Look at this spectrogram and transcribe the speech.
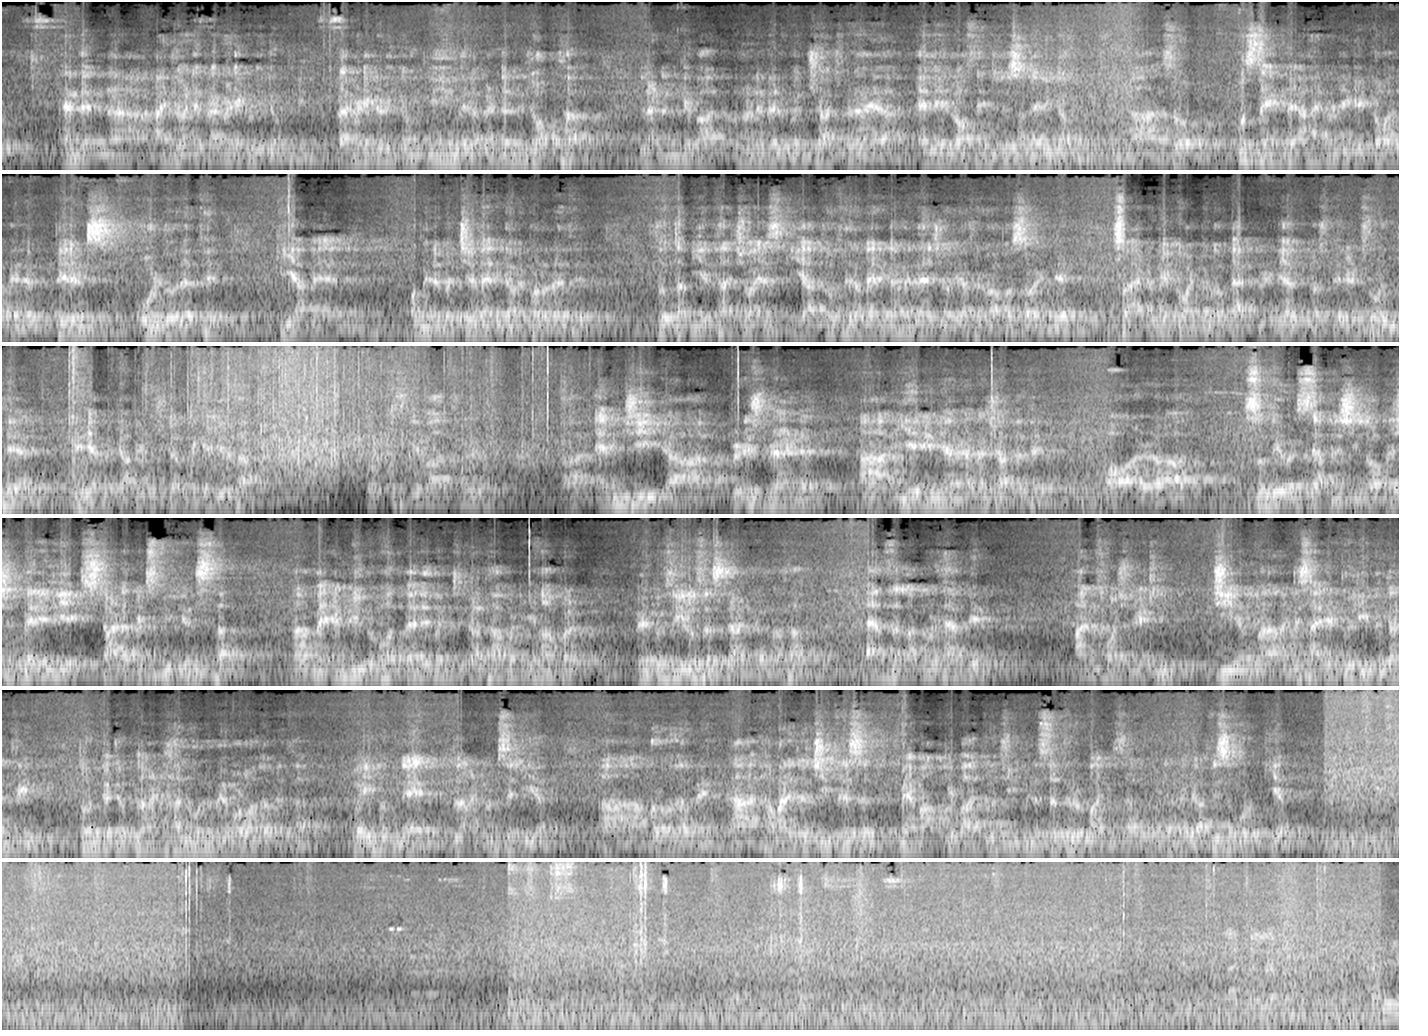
And then I join a private equity company private equity company मेरा लंदन में जॉब था। लंदन के बाद उन्होंने मेरे को इंचार्ज बनाया L A Los Angeles America में। सो uh, उस टाइम पे आई टू ए कॉल मेरे पेरेंट्स ओल्ड हो रहे थे कि या मैं और मेरे बच्चे अमेरिका में पढ़ रहे थे। तो तब ये था चॉइस कि या तो फिर अमेरिका में रह जाओ या फिर वापस आओ India so I to get call to come back to India because parents old थे इंडिया में काफ़ी कुछ करने के लिए था। तो उसके बाद फिर एम जी ब्रिटिश ब्रांड ये इंडिया में आना चाहते थे। और सो देवर स्टैब्लिशिंग ऑपरेशन मेरे लिए एक स्टार्टअप एक्सपीरियंस था। Uh, मैं एम तो बहुत पहले बन चुका था बट यहाँ पर मेरे को ज़ीरो से स्टार्ट करना था। As the luck would have been unfortunately GM decided to leave the country तो उनका जो प्लांट हलोल में बड़ौदा में था वही हमने प्लांट उनसे लिया बड़ौदा में। आ, हमारे जो चीफ मिनिस्टर मैम आपके बाद जो चीफ मिनिस्टर थे रूपानी साहब उन्होंने हमें काफ़ी सपोर्ट किया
